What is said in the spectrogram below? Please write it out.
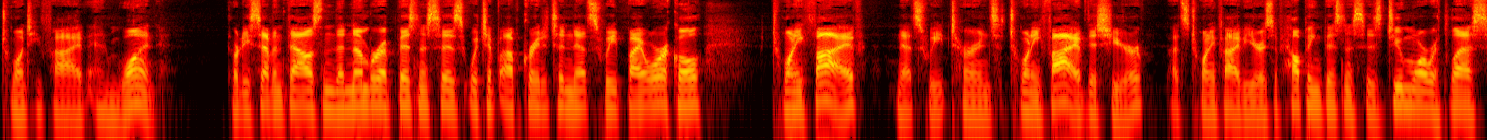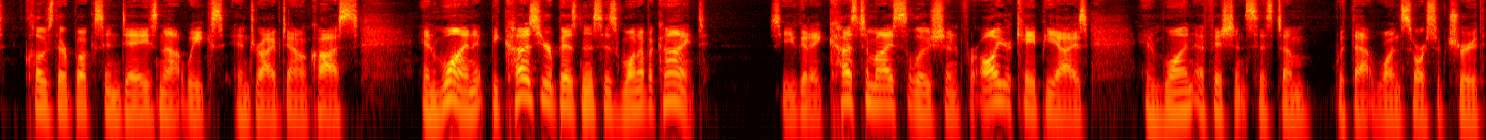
25, and 1. 37,000, the number of businesses which have upgraded to NetSuite by Oracle. 25, NetSuite turns 25 this year. That's 25 years of helping businesses do more with less, close their books in days, not weeks, and drive down costs. And one, because your business is one of a kind. So you get a customized solution for all your KPIs in one efficient system with that one source of truth.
